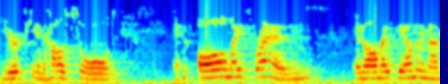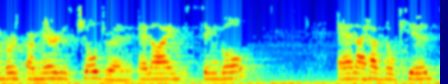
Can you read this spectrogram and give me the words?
European household and all my friends and all my family members are married with children and I'm single and I have no kids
